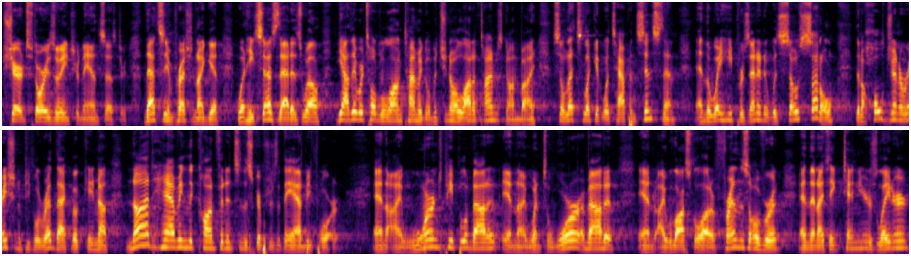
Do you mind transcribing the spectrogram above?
shared stories of ancient ancestors. That's the impression I get when he says that as well. Yeah, they were told a long time ago, but you know, a lot of time's gone by. So let's look at what's happened since then. And the way he presented it was so subtle that a whole generation of people who read that book came out not having the confidence in the scriptures that they had before and I warned people about it, and I went to war about it, and I lost a lot of friends over it. And then I think 10 years later,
